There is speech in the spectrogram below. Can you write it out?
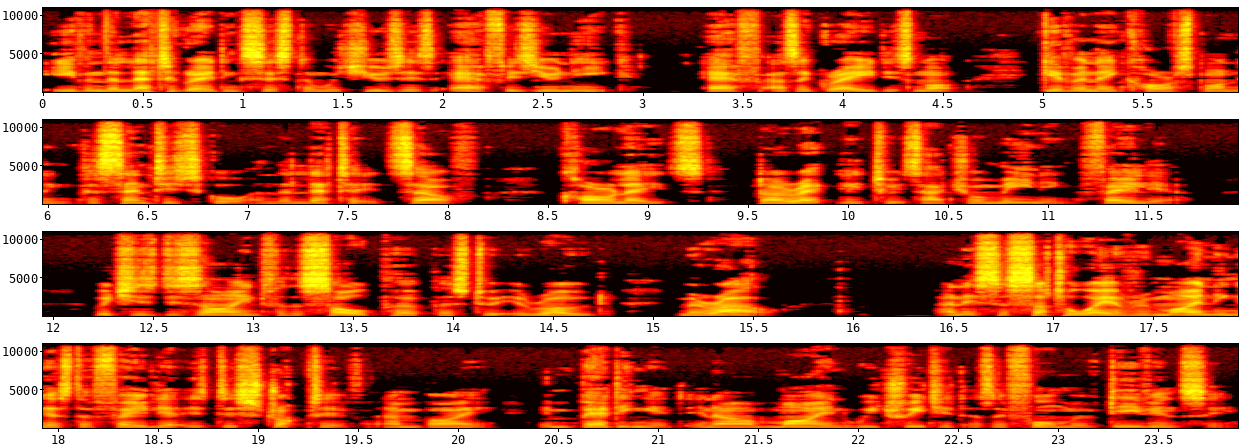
Even the letter grading system, which uses F, is unique. F as a grade is not given a corresponding percentage score, and the letter itself correlates directly to its actual meaning, failure, which is designed for the sole purpose to erode morale and it's a subtle way of reminding us that failure is destructive, and by embedding it in our mind, we treat it as a form of deviancy.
